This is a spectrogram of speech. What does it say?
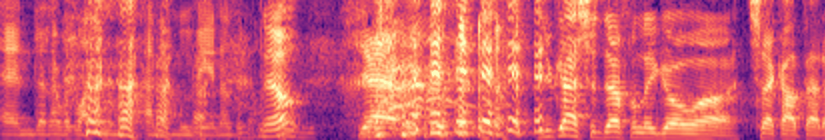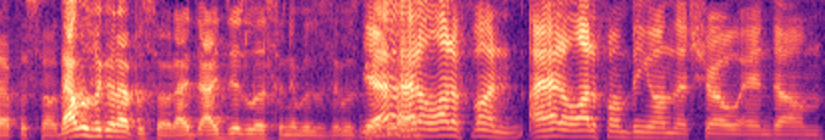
and then I was watching the Mortal Kombat movie, and I was like, oh, yep. Yeah, you guys should definitely go uh, check out that episode. That was a good episode. I, I did listen. It was it was good. Yeah, I had a lot of fun. I had a lot of fun being on that show, and um,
